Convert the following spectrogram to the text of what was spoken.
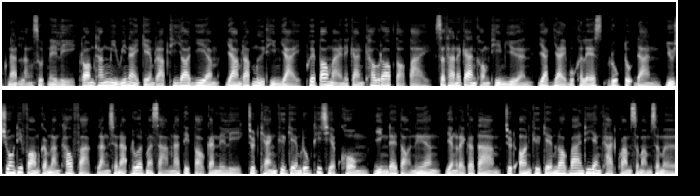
6 นัดหลังสุดในลีก พร้อมทั้งมีวินัยเกมรับที่ยอดเยี่ยม ยามรับมือทีมใหญ่ เพื่อเป้าหมายในการเข้ารอบต่อไป สถานการณ์ของทีมเยือน ยักษ์ใหญ่บุคาเลสต์รุกดุดัน อยู่ช่วงที่ฟอร์มกำลังเข้าฝักหลังชนะรวดมา 3 นัดติดต่อกันในลีก จุดแข็งคือเกมรุกที่เฉียบคม ยิงได้ต่อเนื่อง อย่างไรก็ตาม จุดอ่อนคือเกมมลอกบ้านที่ยังขาดความสม่ำเสมอ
